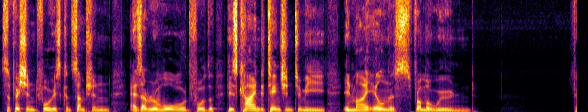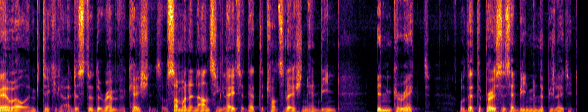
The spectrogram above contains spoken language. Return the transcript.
sufficient for his consumption as a reward for the, his kind attention to me in my illness from a wound. Farewell, in particular, understood the ramifications of someone announcing later that the translation had been incorrect or that the process had been manipulated.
